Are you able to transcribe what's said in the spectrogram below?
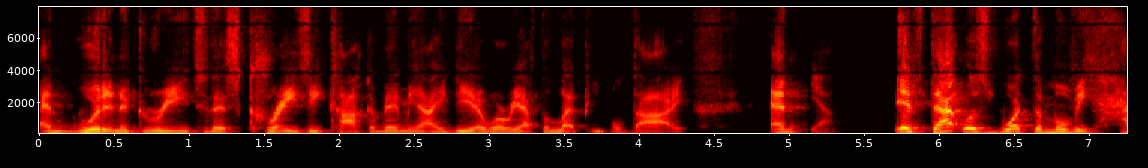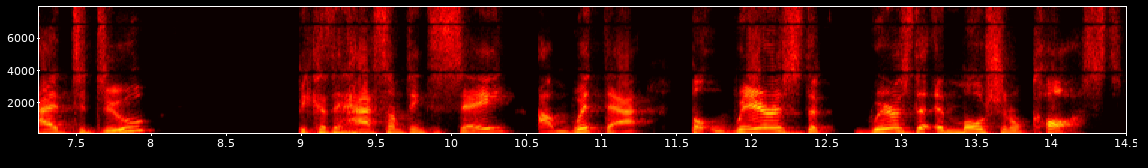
and wouldn't agree to this crazy cockamamie idea where we have to let people die. And Yeah. if that was what the movie had to do, because it has something to say, I'm with that. But where's the where's the emotional cost?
